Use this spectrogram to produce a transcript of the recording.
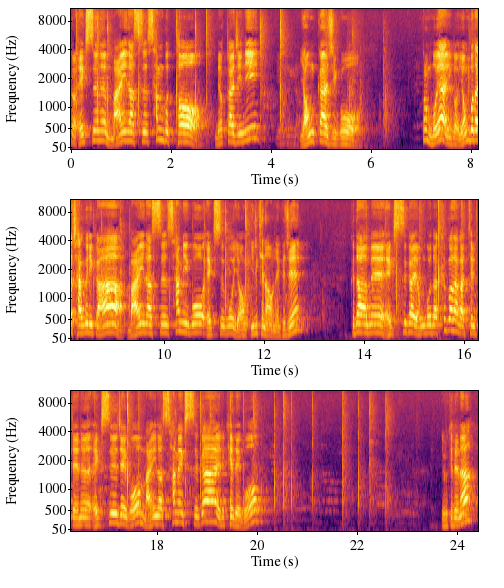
x는 마이너스 3부터 몇 가지니? 0까지고 그럼 뭐야 이거 0보다 작으니까 마이너스 3이고 x고 0 이렇게 나오네 그지? 그 다음에 x가 0보다 크거나 같을 때는 x제곱 마이너스 3x가 이렇게 되고 이렇게 되나?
